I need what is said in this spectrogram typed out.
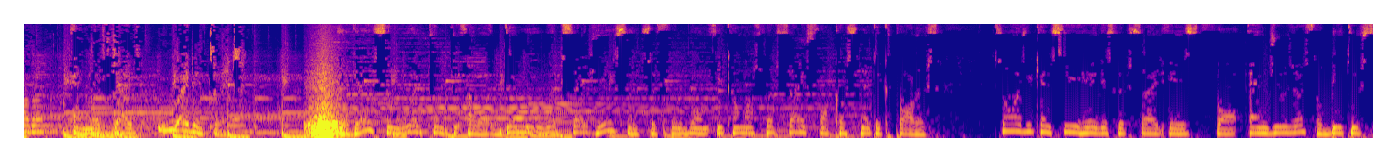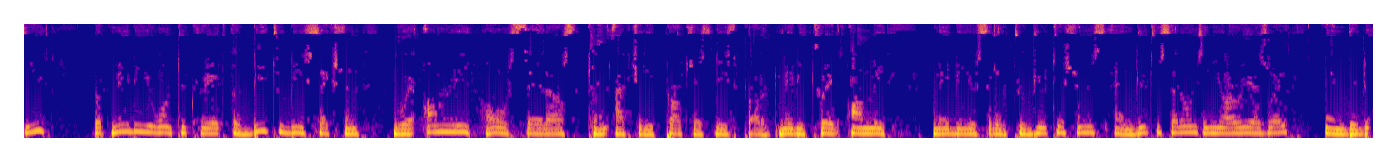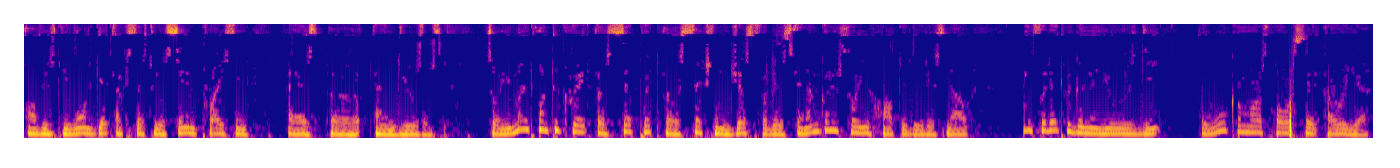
further and let's dive right into it. And welcome to our demo website here. So it's a full-blown e-commerce website for cosmetic products. So as you can see here, this website is for end users, so B2C, but maybe you want to create a B2B section where only wholesalers can actually purchase these products. Maybe trade only, maybe you're selling to beauticians and beauty salons in your area as well, and they obviously won't get access to the same pricing as uh, end users. So you might want to create a separate uh, section just for this, and I'm going to show you how to do this now. And for that, we're going to use the, the WooCommerce wholesale area.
